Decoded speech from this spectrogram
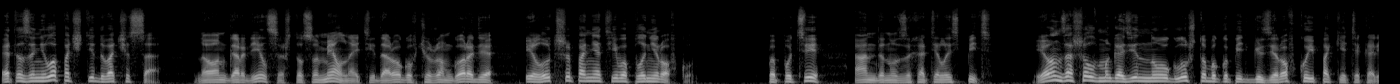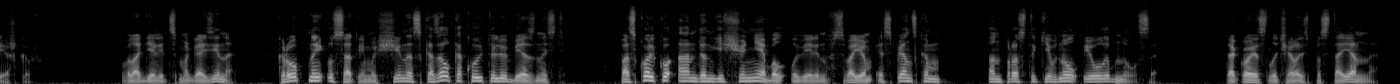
Это заняло почти два часа, но он гордился, что сумел найти дорогу в чужом городе и лучше понять его планировку. По пути Андену захотелось пить, и он зашел в магазин на углу, чтобы купить газировку и пакетик орешков. Владелец магазина, крупный усатый мужчина, сказал какую-то любезность. Поскольку Анден еще не был уверен в своем эспенском, он просто кивнул и улыбнулся. Такое случалось постоянно.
